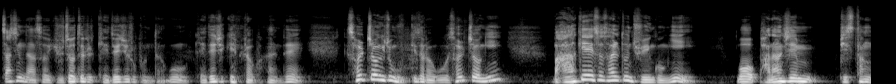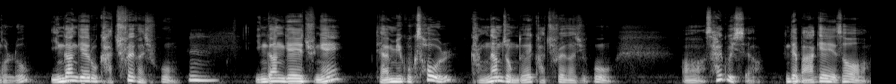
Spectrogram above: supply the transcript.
짜증 나서 유저들을 개돼지로 본다고 개돼지 게임이라고 하는데 설정이 좀 웃기더라고. 설정이 마계에서 살던 주인공이 뭐 반항심 비슷한 걸로 인간계로 가출해가지고 음. 인간계 중에 대한민국 서울 강남 정도에 가출해가지고 어 살고 있어요. 근데 마계에서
